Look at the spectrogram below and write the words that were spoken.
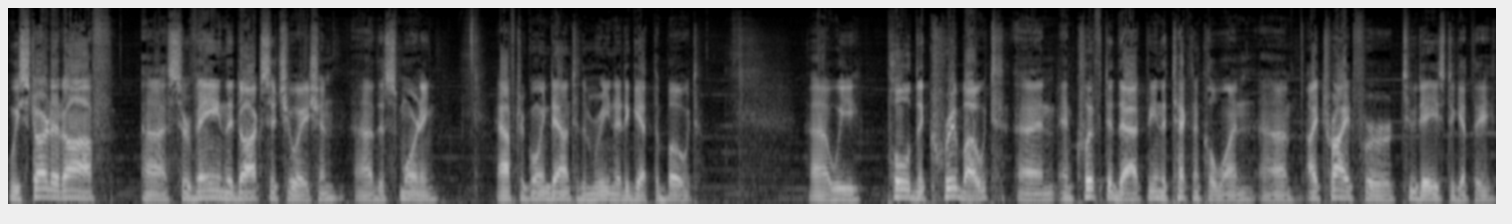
We started off uh, surveying the dock situation uh, this morning after going down to the marina to get the boat. Uh, we pulled the crib out, and, and Cliff did that, being the technical one. Uh, I tried for two days to get the,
